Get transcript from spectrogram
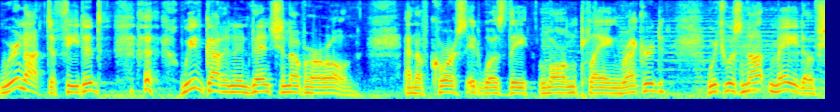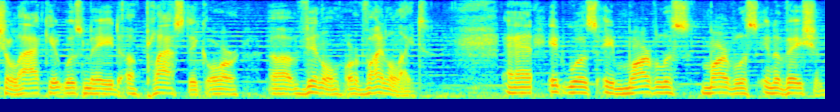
We're not defeated. We've got an invention of our own. And of course, it was the long playing record, which was not made of shellac, it was made of plastic or uh, vinyl or vinylite. And it was a marvelous, marvelous innovation.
